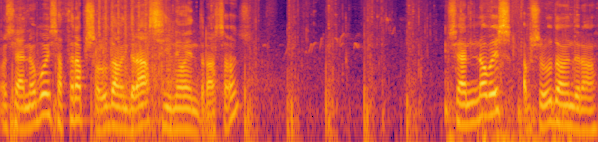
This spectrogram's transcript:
O sea, no puedes hacer absolutamente nada si no entras, ¿sabes? O sea, no ves absolutamente nada.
